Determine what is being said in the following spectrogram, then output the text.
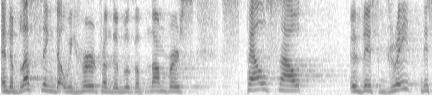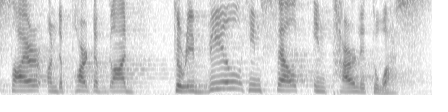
And the blessing that we heard from the book of Numbers spells out this great desire on the part of God to reveal Himself entirely to us.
